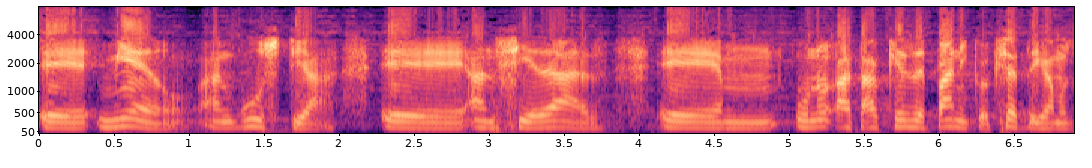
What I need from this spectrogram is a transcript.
Eh, miedo, angustia, eh, ansiedad, eh, ataques de pánico, etc. Digamos,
